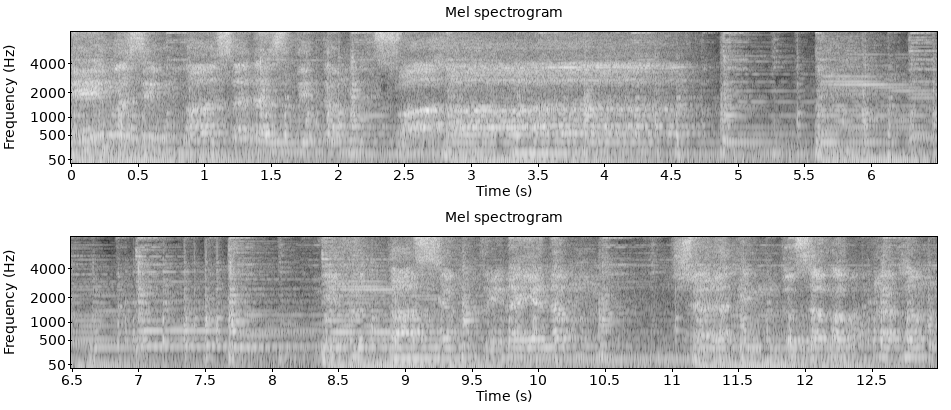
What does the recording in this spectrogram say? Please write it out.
हेमसिंहासनस्थितं स्वाहा शरदिन्दुसमप्रभम्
